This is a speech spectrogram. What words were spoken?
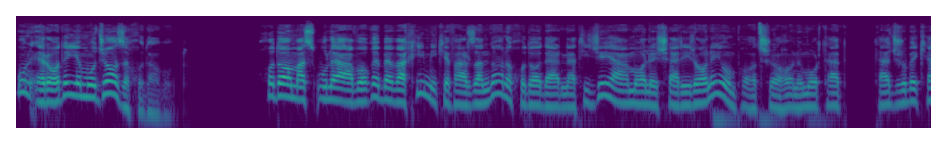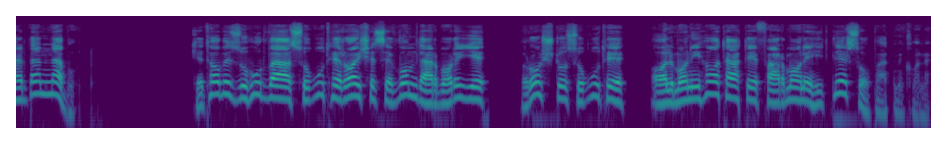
اون اراده مجاز خدا بود. خدا مسئول عواقب وخیمی که فرزندان خدا در نتیجه اعمال شریرانه اون پادشاهان مرتد تجربه کردن نبود. کتاب ظهور و سقوط رایش سوم درباره رشد و سقوط آلمانی ها تحت فرمان هیتلر صحبت می‌کنه.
